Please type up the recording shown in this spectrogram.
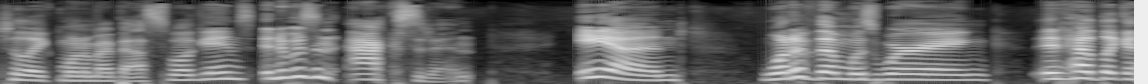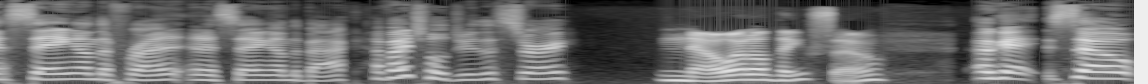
to like one of my basketball games and it was an accident. And one of them was wearing it had like a saying on the front and a saying on the back. Have I told you this story? No, I don't think so. Okay, so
